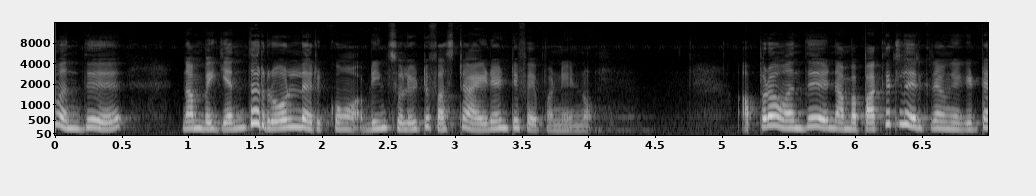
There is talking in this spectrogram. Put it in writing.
வந்து நம்ம எந்த ரோலில் இருக்கோம் அப்படின்னு சொல்லிட்டு ஃபஸ்ட்டு ஐடென்டிஃபை பண்ணிடணும். அப்புறம் வந்து நம்ம பக்கத்தில் இருக்கிறவங்கக்கிட்ட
